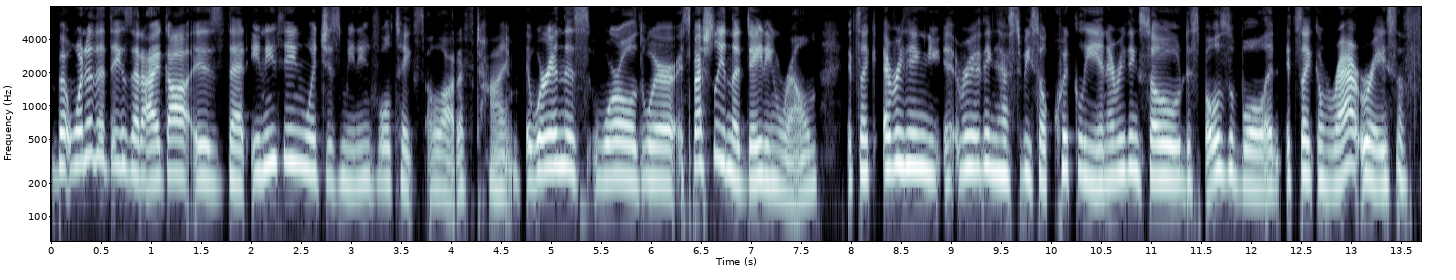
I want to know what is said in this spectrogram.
But one of the things that I got is that anything which is meaningful takes a lot of time. We're in this world where, especially in the dating realm, it's like everything everything has to be so quickly and everything's so disposable, and it's like a rat race of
